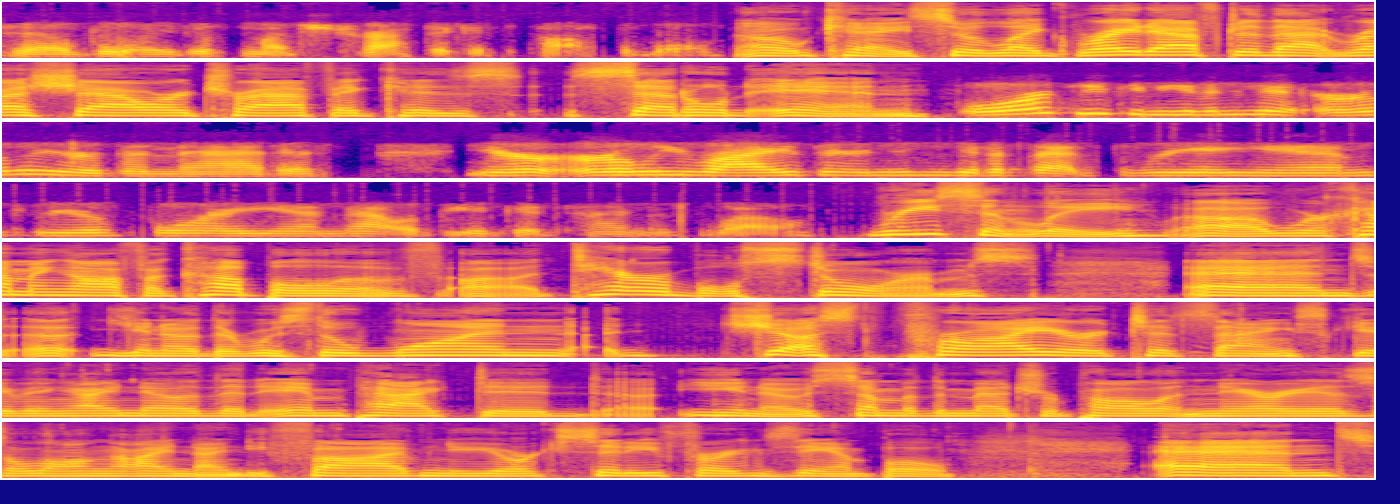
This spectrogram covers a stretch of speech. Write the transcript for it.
to avoid as much traffic as possible. Okay, so like right after that rush hour traffic has settled in. Or if you can even hit earlier than that, if you're an early riser and you can get up at 3 a.m., 3 or 4 a.m., that would be a good time as well. Recently, uh, we're coming off a couple of uh, terrible storms. And, uh, you know, there was the one just prior to Thanksgiving, I know that impacted, uh, you know, some of the metropolitan areas along I 95, New York City, for example. And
